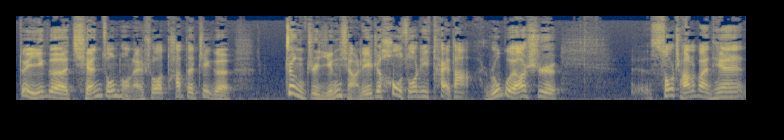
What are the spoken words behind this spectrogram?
对一个前总统来说，他的这个政治影响力、这后坐力太大。如果要是搜查了半天，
